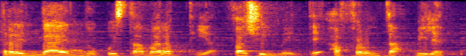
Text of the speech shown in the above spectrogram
rendendo questa malattia facilmente affrontabile.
